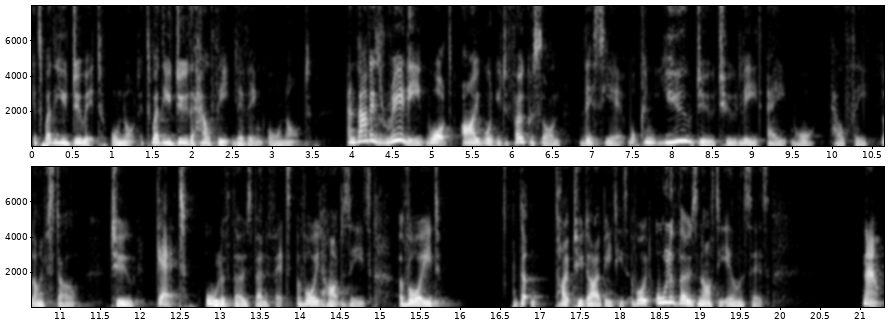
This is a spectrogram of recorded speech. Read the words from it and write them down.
It's whether you do it or not. It's whether you do the healthy living or not. And that is really what I want you to focus on this year. What can you do to lead a more healthy lifestyle? To get all of those benefits, avoid heart disease, avoid type 2 diabetes, avoid all of those nasty illnesses. Now,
